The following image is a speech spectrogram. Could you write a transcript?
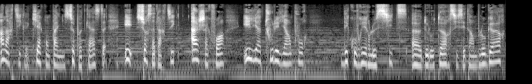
un article qui accompagne ce podcast et sur cet article, à chaque fois, il y a tous les liens pour découvrir le site euh, de l'auteur si c'est un blogueur,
